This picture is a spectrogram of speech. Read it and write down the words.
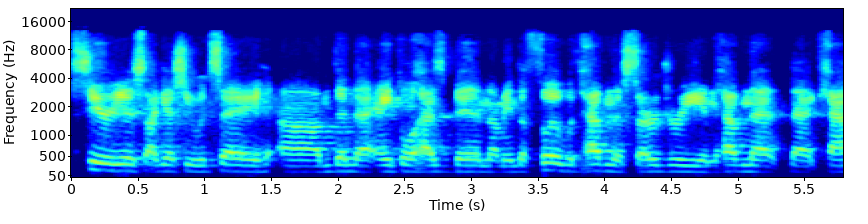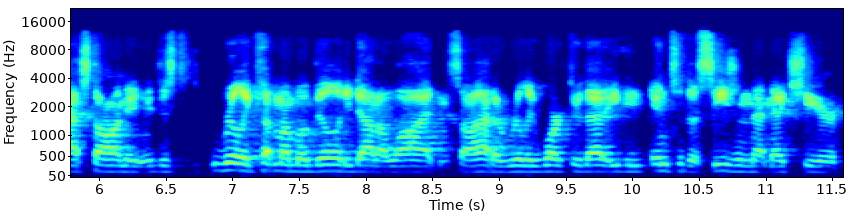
serious, I guess you would say, um, than the ankle has been. I mean, the foot with having the surgery and having that that cast on, it, it, just really cut my mobility down a lot, and so I had to really work through that even into the season that next year.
